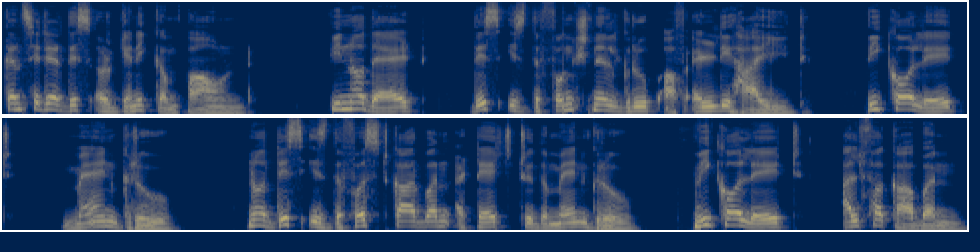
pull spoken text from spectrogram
consider this organic compound. We know that this is the functional group of aldehyde. We call it main group. Now this is the first carbon attached to the main group. We call it alpha carbon.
